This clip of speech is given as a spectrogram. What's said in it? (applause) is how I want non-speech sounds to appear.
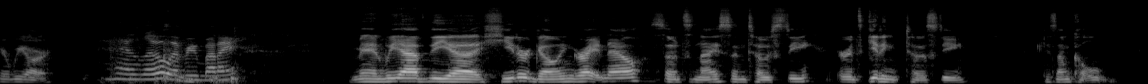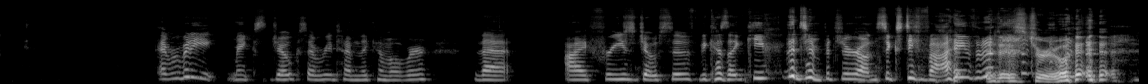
Here we are. Hello, everybody. (coughs) Man, we have the uh, heater going right now, so it's nice and toasty, or it's getting toasty, because I'm cold. Everybody makes jokes every time they come over that I freeze Joseph because I keep the temperature on 65. (laughs) it is true.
